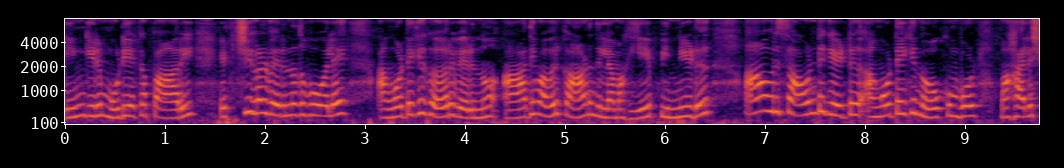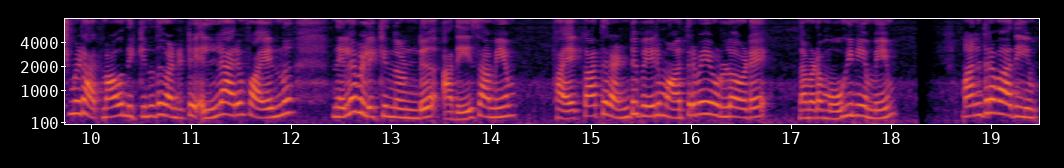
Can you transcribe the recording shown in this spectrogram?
എങ്കിലും മുടിയൊക്കെ പാറി യക്ഷികൾ വരുന്നത് പോലെ അങ്ങോട്ടേക്ക് കയറി വരുന്നു. ആദ്യം അവർ കാണുന്നില്ല മഹിയെ. പിന്നീട് ആ ഒരു സൗണ്ട് കേട്ട് അങ്ങോട്ടേക്ക് നോക്കുമ്പോൾ മഹാലക്ഷ്മിയുടെ ആത്മാവ് നിൽക്കുന്നത് കണ്ടിട്ട് എല്ലാവരും ഭയന്ന് നിലവിളിക്കുന്നുണ്ട്. അതേസമയം ഭയക്കാത്ത രണ്ട് പേര് മാത്രമേ ഉള്ളൂ അവിടെ. നമ്മുടെ മോഹിനിയമ്മയും മന്ത്രവാദിയും.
